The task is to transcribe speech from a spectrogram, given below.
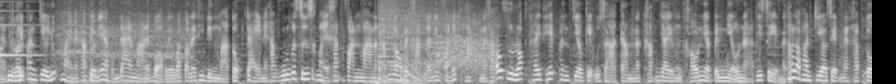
นะอยู่กับเทปพันเกลียวยุคใหม่นะครับตัวเนี้ยผมได้มาแล้วบอกเลยว่าตอนแรกที่ดึงมาตกใจนะครับกูรู้ก็ซื้อสักหน่อยขัดฟันมานะครับลองไปขัดแล้วนี่ฟันได้หักนะครับก็คือล็อกไทเทปพันเกลียวเกรดอุตสาหกรรมนะครับใยของเขาเนี่ยเป็นเหนียวหนาพิเศษนะครับเมื่อเราพันเกลียวเสร็จนะครับตัว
